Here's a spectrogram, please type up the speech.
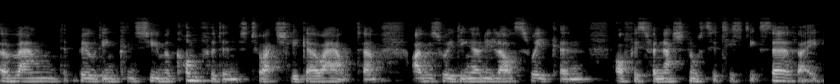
around building consumer confidence to actually go out. Um, I was reading only last week an Office for National Statistics survey,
